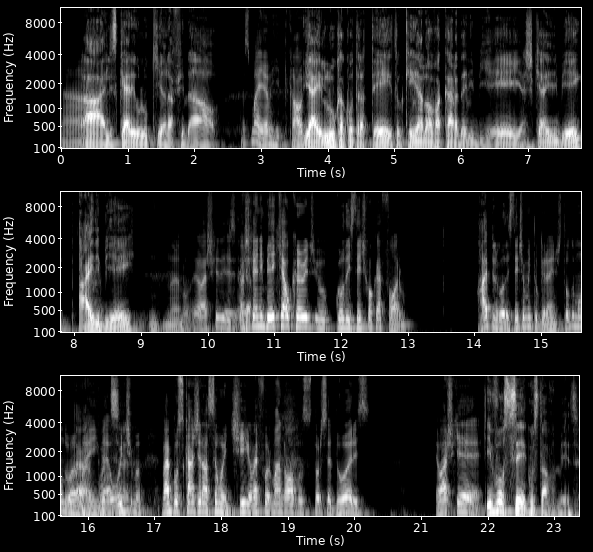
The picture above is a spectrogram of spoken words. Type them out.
Ah, Ah, eles querem o Luquinha na final. mas Miami, Heat Couch. E aí, Luca contra Tatum, quem é a nova cara da NBA? Acho que a NBA, a NBA, Não, não- eu acho que, eles- É. acho que a NBA quer o Curry, o Golden State de qualquer forma. O hype do Golden State é muito grande, todo mundo ama É, ainda. É o ser. último. Vai buscar a geração antiga, vai formar novos torcedores. Eu acho que. E você, Gustavo Mesa?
